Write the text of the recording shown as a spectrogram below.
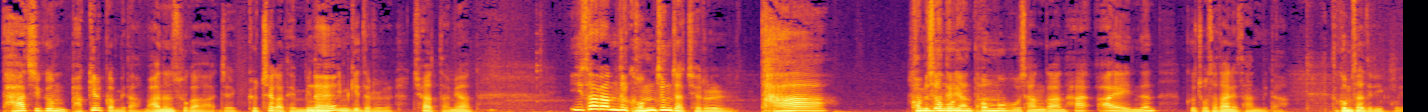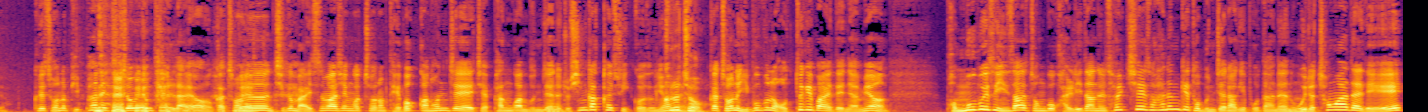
다 지금 바뀔 겁니다. 많은 수가 이제 교체가 됩니다. 네. 임기들을 채웠다면 이 사람들 검증 자체를 다 검사들이 한다. 법무부 장관 하에 있는 그 조사단에서 합니다. 그 검사들이 있고요. 그래서 저는 비판의 네. 지점이 좀 달라요. 그러니까 저는 네. 지금 말씀하신 것처럼 대법관 헌재 재판관 문제는 네. 좀 심각할 수 있거든요. 그렇죠. 그러니까 저는 이 부분을 어떻게 봐야 되냐면 법무부에서 인사정보관리단을 설치해서 하는 게 더 문제라기보다는 음. 오히려 청와대 내에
